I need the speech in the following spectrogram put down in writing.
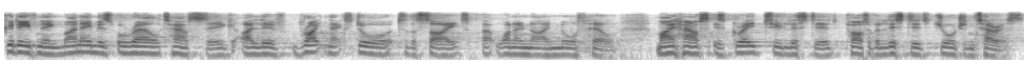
Good evening. My name is Aurel Tausig. I live right next door to the site at 109 North Hill. My house is Grade 2 listed, part of a listed Georgian terrace.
